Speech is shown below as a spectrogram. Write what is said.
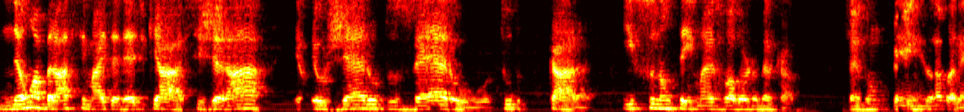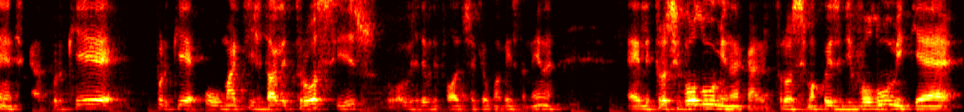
não abrace mais a ideia de que ah, se gerar, eu, eu gero do zero, tudo. Cara, isso não tem mais valor no mercado. Sendo não tem, exatamente, cara, porque porque o marketing digital ele trouxe isso, eu já devo ter falado isso aqui alguma vez também, né? É, ele trouxe volume, né, cara? Ele trouxe uma coisa de volume que é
